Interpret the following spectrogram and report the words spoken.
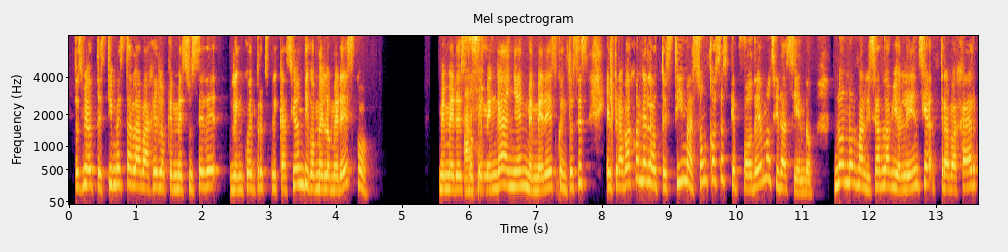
entonces mi autoestima está a la baja y lo que me sucede le encuentro explicación, digo, me lo merezco me merezco que me engañen, me merezco. Entonces, el trabajo en el autoestima son cosas que podemos ir haciendo, no normalizar la violencia, trabajar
